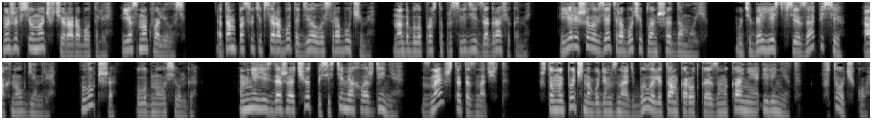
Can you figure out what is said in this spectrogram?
«Мы же всю ночь вчера работали, я с ног валилась. А там, по сути, вся работа делалась рабочими. Надо было просто проследить за графиками. И я решила взять рабочий планшет домой. «У тебя есть все записи?» — ахнул Генри. «Лучше», — улыбнулась Ольга. «У меня есть даже отчет по системе охлаждения. Знаешь, что это значит?» что мы точно будем знать, было ли там короткое замыкание или нет. В точку.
